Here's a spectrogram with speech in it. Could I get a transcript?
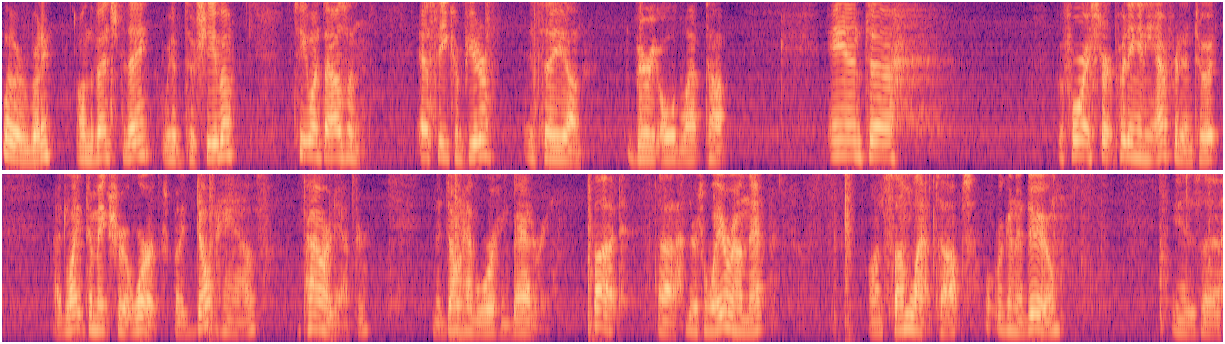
Hello everybody. On the bench today we have Toshiba T1000 SE computer. It's a uh, very old laptop and uh, before I start putting any effort into it I'd like to make sure it works but I don't have a power adapter and I don't have a working battery. But uh, there's a way around that on some laptops. What we're going to do is uh,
